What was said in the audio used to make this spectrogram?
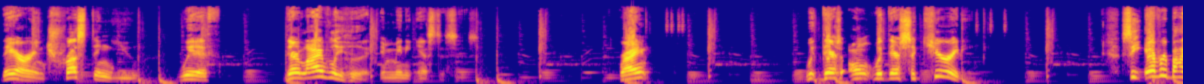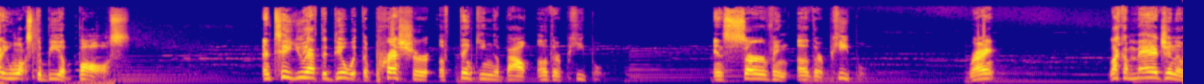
They are entrusting you with their livelihood in many instances. Right? With their own with their security. See, everybody wants to be a boss until you have to deal with the pressure of thinking about other people and serving other people. Right? Like imagine a,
